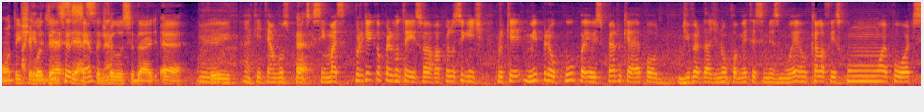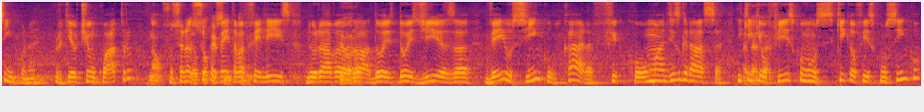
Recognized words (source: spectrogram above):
Ontem chegou a Aquele 260 DSS, de né? velocidade. É. E- Aqui tem alguns pontos É. que sim, mas por que, que eu perguntei isso, Rafa? Pelo seguinte, porque me preocupa, eu espero que a Apple de verdade não cometa esse mesmo erro que ela fez com o Apple Watch 5, né? Porque eu tinha um 4, Não, funcionando super bem, tava também. feliz, durava lá, dois, dois dias, ah, veio o 5, cara, ficou uma desgraça. E o É que, que eu fiz com os que, que eu fiz com o 5?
